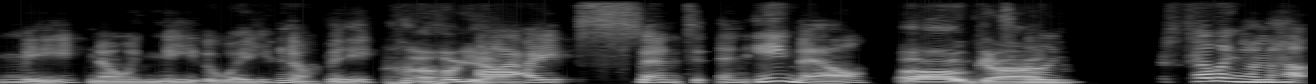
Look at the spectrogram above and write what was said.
me, knowing me the way you know me, Oh yeah. I sent an email oh God. telling, just telling them how,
